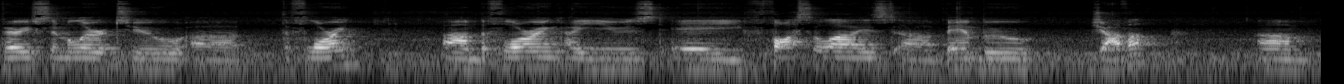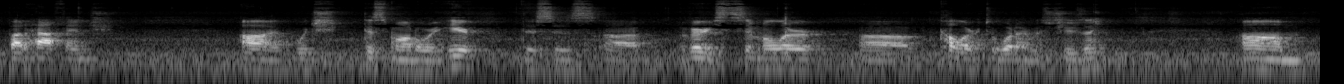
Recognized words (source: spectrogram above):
very similar to uh, the flooring. Um, the flooring, I used a fossilized uh, bamboo Java, um, about a half inch, uh, which this model right here, this is uh, a very similar uh, color to what I was choosing. Um,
